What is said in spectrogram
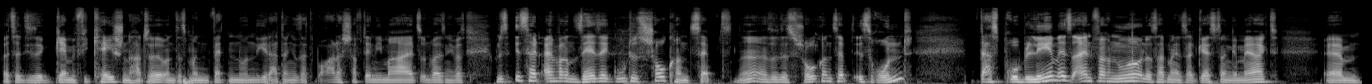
weil es halt diese Gamification hatte und dass man wetten und jeder hat dann gesagt, boah, das schafft er niemals und weiß nicht was. Und es ist halt einfach ein sehr, sehr gutes Showkonzept. Ne? Also das Showkonzept ist rund. Das Problem ist einfach nur, und das hat man jetzt halt gestern gemerkt, ähm,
